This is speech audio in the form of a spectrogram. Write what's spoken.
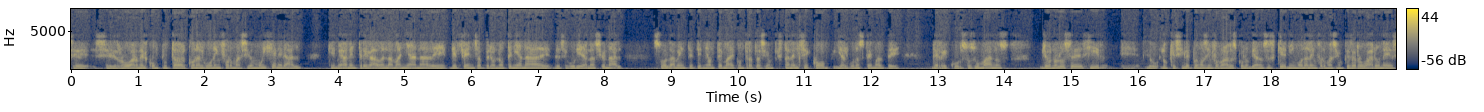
se, se robaron el computador con alguna información muy general que me han entregado en la mañana de defensa, pero no tenía nada de, seguridad nacional, solamente tenía un tema de contratación que está en el SECOP y algunos temas de, de recursos humanos. Yo no lo sé decir, eh, lo, lo, que sí le podemos informar a los colombianos es que ninguna de la información que se robaron es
